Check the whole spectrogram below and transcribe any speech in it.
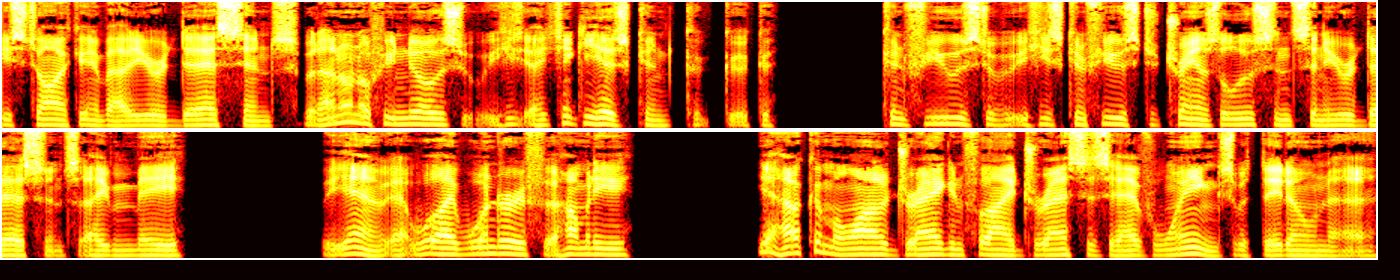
he's talking about iridescence, but I don't know if he knows. He, I think he has con, con, con, confused. He's confused to translucence and iridescence. I may, but yeah. Well, I wonder if how many. Yeah, how come a lot of dragonfly dresses have wings, but they don't? Uh,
